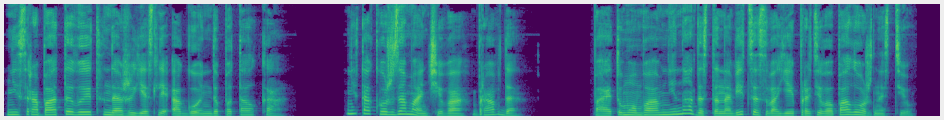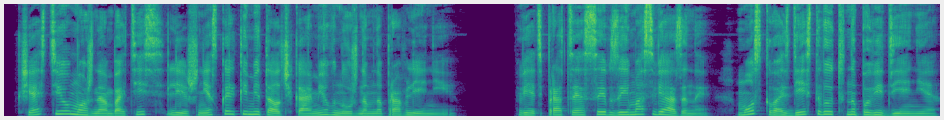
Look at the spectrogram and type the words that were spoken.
не срабатывает, даже если огонь до потолка. Не так уж заманчиво, правда? Поэтому вам не надо становиться своей противоположностью. К счастью, можно обойтись лишь несколькими толчками в нужном направлении. Ведь процессы взаимосвязаны. Мозг воздействует на поведение,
